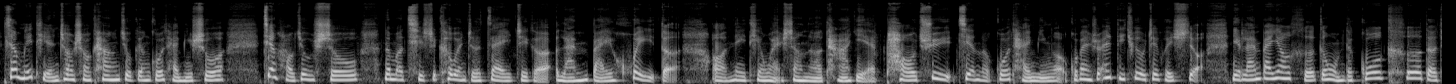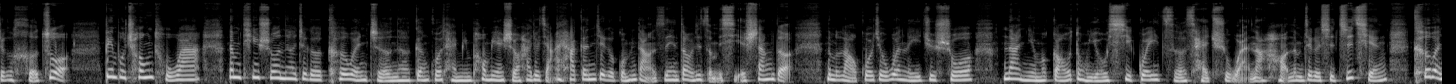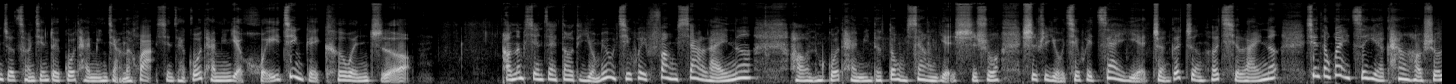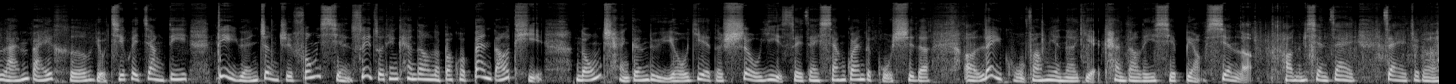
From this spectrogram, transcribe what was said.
像媒体人赵少康就跟郭台铭说：“见好就收。”那么，其实柯文哲在这个蓝白会的哦那天晚上呢，他也跑去见了郭台铭哦。郭办说：“哎，的确有这回事哦。你蓝白要和跟我们的郭柯的这个合作，并不冲突啊。那么听说呢，这个柯文哲呢跟郭台铭碰面的时候，他就讲：哎，他跟这个国民党之间到底是怎么协商的？那么老郭就问了一句说：那你有没有搞懂游戏规则才去玩呢？好，那么这个是之前柯文哲曾经对郭台铭。讲的话，现在郭台铭也回敬给柯文哲。好，那么现在到底有没有机会放下来呢？好，那么郭台铭的动向也是说，是不是有机会再也整个整合起来呢？现在外资也看好说蓝白河有机会降低地缘政治风险，所以昨天看到了包括半导体、农产跟旅游业的受益，所以在相关的股市的呃类股方面呢，也看到了一些表现了。好，那么现在在这个。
